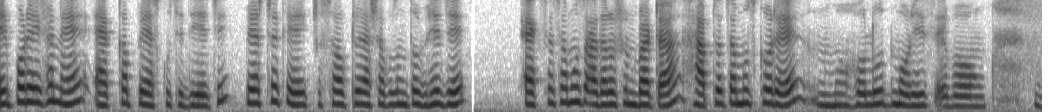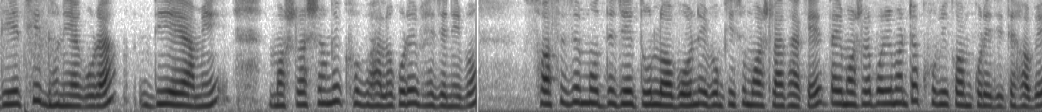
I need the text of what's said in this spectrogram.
এরপরে এখানে এক কাপ পেঁয়াজ কুচি দিয়েছি। পেঁয়াজটাকে একটু সফট হয়ে আসা পর্যন্ত ভেজে এক চা চামচ আদা রসুন বাটা, হাফ চা চামচ করে হলুদ মরিচ এবং দিয়েছি ধনিয়া গুঁড়া। দিয়ে আমি মশলার সঙ্গে খুব ভালো করে ভেজে নিব। সসেজের মধ্যে যেহেতু লবণ এবং কিছু মশলা থাকে, তাই মশলার পরিমাণটা খুবই কম করে দিতে হবে।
